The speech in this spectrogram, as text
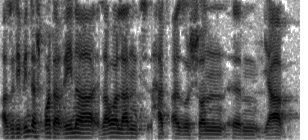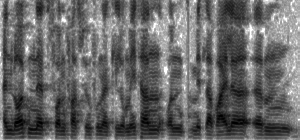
Also die Wintersportarena Sauerland hat also schon, ähm, ja, ein Loipennetz von fast 500 Kilometern und mittlerweile ähm,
